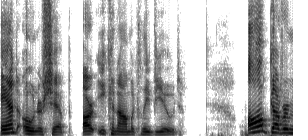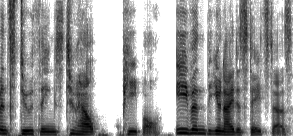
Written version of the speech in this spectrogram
and ownership are economically viewed. All governments do things to help people. Even the United States does.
